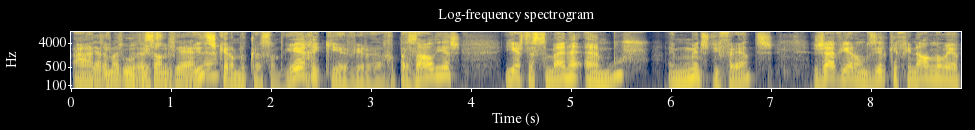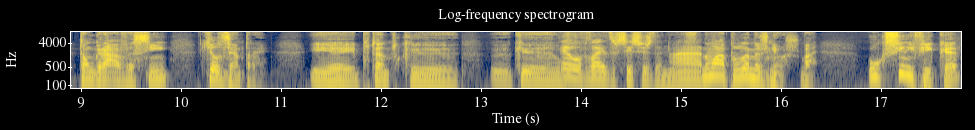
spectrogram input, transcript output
a era atitude destes de países, que era uma declaração de guerra e que ia haver represálias, e esta semana ambos, em momentos diferentes, já vieram dizer que afinal não é tão grave assim que eles entrem. E, e portanto que, que... É, houve lá exercícios da NATO. Não há problemas nenhums. Bem, o que significa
